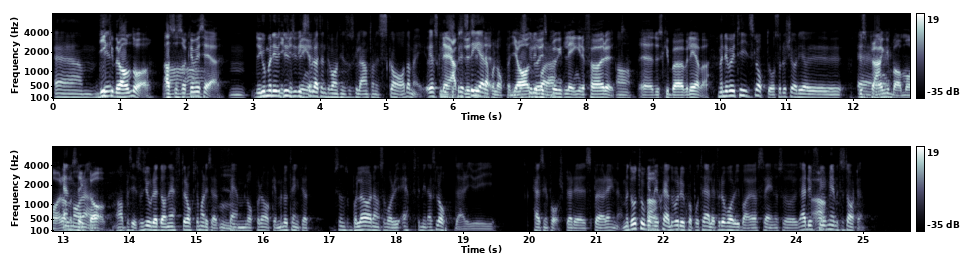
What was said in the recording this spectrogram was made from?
ehm, Det gick ju bra ändå. Alltså så kan vi säga. Mm. Du jo men det, du, du visste väl att det inte var någonting som skulle antagligen skada mig? Och jag skulle Nej, inte prestera inte. på loppen. Ja, skulle du har ju bara... sprungit längre förut. Ja. Eh, Du ju bara överleva. Men det var ju tidslopp då, så då körde jag ju... Du sprang ju bara en och så gick av. Ja precis, och så gjorde jag dagen efter också. De hade så Mm. fem lopp på raken. Men då tänkte jag att... Sen på lördagen så var det ju eftermiddagslopp där ju i Helsingfors, där det spöregnade. Men då tog jag Ja. mig själv, då var du kvar på hotellet, för då var det ju bara ösregn och så... Nej, du följde med mig till starten.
